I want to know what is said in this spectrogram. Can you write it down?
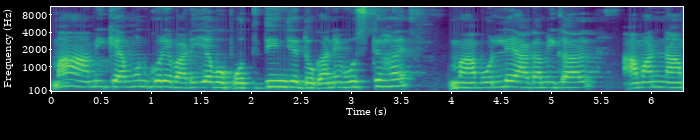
মা, আমি কেমন করে বাড়ি যাব? প্রতিদিন যে দোকানে বসতে হয়। মা বললে, আগামীকাল আমার নাম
